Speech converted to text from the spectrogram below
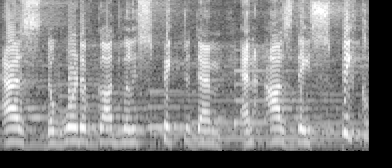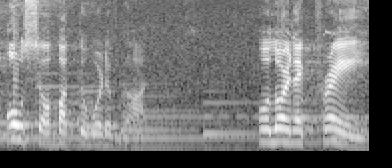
as the Word of God will speak to them and as they speak also about the Word of God. Oh Lord, I pray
